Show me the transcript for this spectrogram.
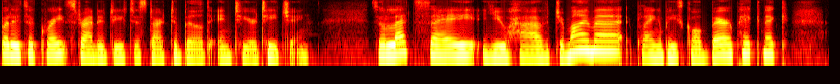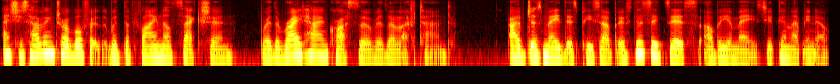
but it's a great strategy to start to build into your teaching. So let's say you have Jemima playing a piece called Bear Picnic, and she's having trouble for, with the final section where the right hand crosses over the left hand. I've just made this piece up. If this exists, I'll be amazed. You can let me know.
